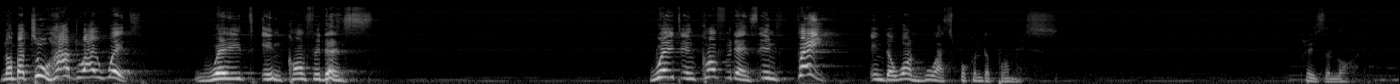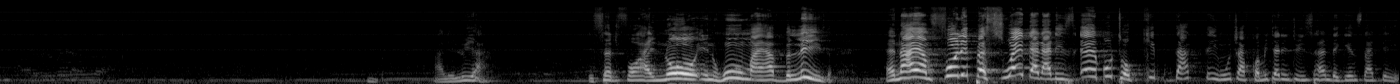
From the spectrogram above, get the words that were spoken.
Number two, how do I wait? Wait in confidence. Wait in confidence, in faith in the one who has spoken the promise. Praise the Lord. Hallelujah. He said, For I know in whom I have believed, and I am fully persuaded that he is able to keep that thing which I've committed into his hand against that day,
